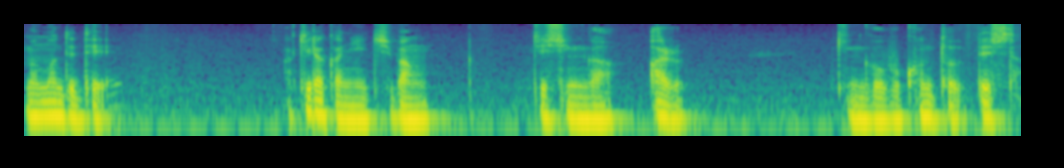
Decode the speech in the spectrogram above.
今までで明らかに一番自信があるキングオブコントでした。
